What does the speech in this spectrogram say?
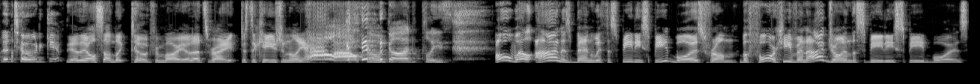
the toad gift. Yeah, they all sound like Toad from Mario. That's right. Just occasionally, ow. oh God, please. Oh, well, Anne has been with the Speedy Speed Boys from before even I joined the Speedy Speed Boys.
